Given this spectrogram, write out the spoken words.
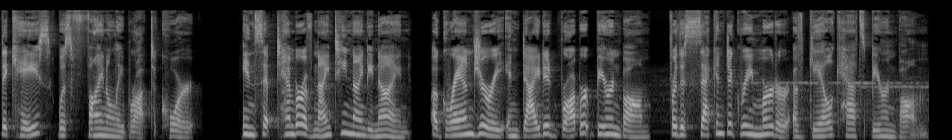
the case was finally brought to court. In September of 1999, a grand jury indicted Robert Bierenbaum for the second degree murder of Gail Katz Bierenbaum.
